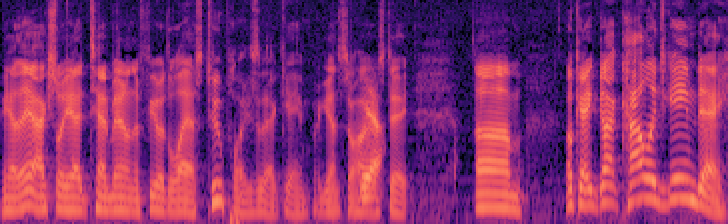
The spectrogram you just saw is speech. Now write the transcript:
Yeah, they actually had ten men on the field the last two plays of that game against Ohio yeah. State. Um, okay, got college game day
